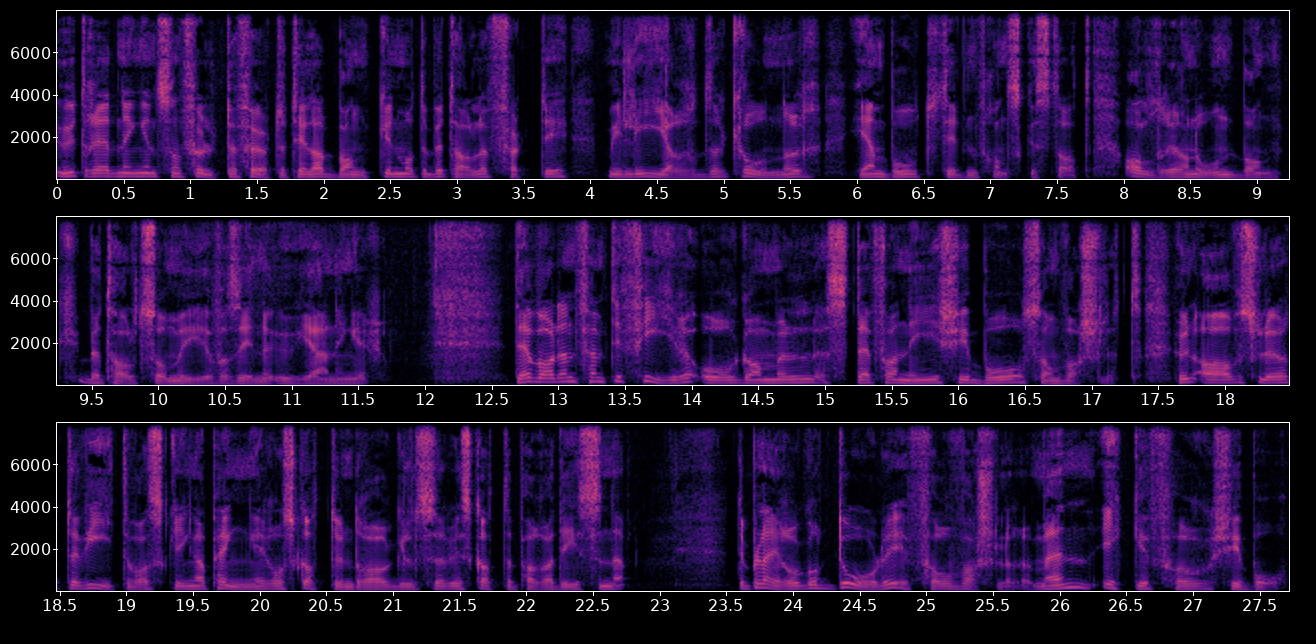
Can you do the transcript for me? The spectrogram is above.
Utredningen som fulgte førte til at banken måtte betale 40 milliarder kroner i en bot til den franske stat. Aldri har noen bank betalt så mye for sine ugjerninger. Det var den 54 år gammel Stephanie Gibault som varslet. Hun avslørte hvitvasking av penger og skatteunndragelser i skatteparadisene. Det pleier å gå dårlig for varslere, men ikke for Gibault.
